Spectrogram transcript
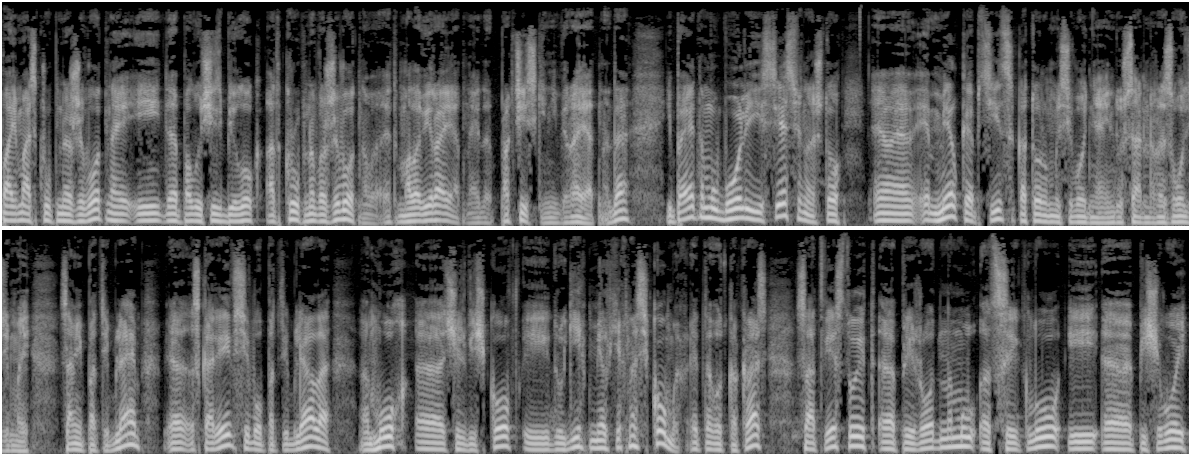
поймать крупное животное и да, получить белок от крупного животного. Это маловероятно, это практически невероятно. Да? И поэтому более естественно, что э, э мелкая птица, которую мы сегодня индустриально разводим и сами потребляем, э, скорее всего, потребляла э, мух, э, червячков и других мелких насекомых. Это вот как раз соответствует э, природному циклу и пищевой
